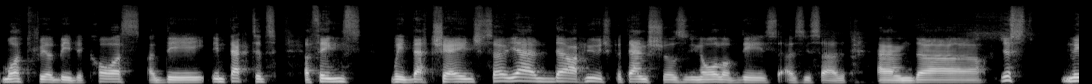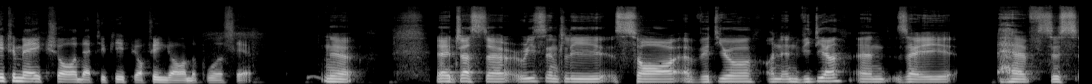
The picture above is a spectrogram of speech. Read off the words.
what will be the cost, the impacted things with that change. So yeah, there are huge potentials in all of these, as you said, and uh, just need to make sure that you keep your finger on the pulse here. Yeah. I just uh, recently saw a video on NVIDIA and they have this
